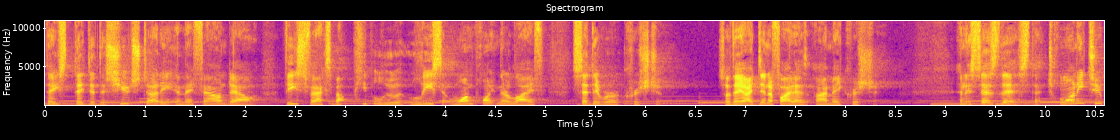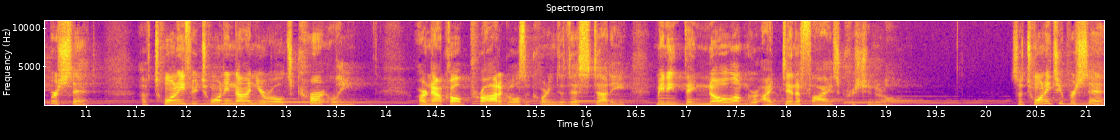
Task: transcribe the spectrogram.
they, they did this huge study and they found out these facts about people who, at least at one point in their life, said they were a Christian. So they identified as, I'm a Christian. And it says this that 22% of 20 through 29 year olds currently are now called prodigals, according to this study, meaning they no longer identify as Christian at all. So 22%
